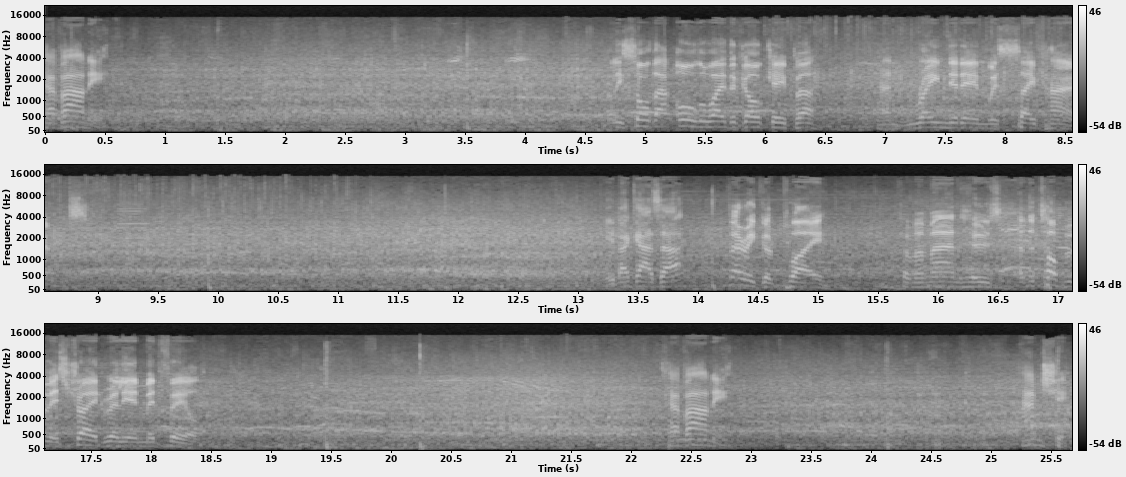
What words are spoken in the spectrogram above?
Cavani. Well, he saw that all the way, the goalkeeper, and reined it in with safe hands. Ibagaza, very good play from a man who's at the top of his trade, really, in midfield. Cavani. Hamsik.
